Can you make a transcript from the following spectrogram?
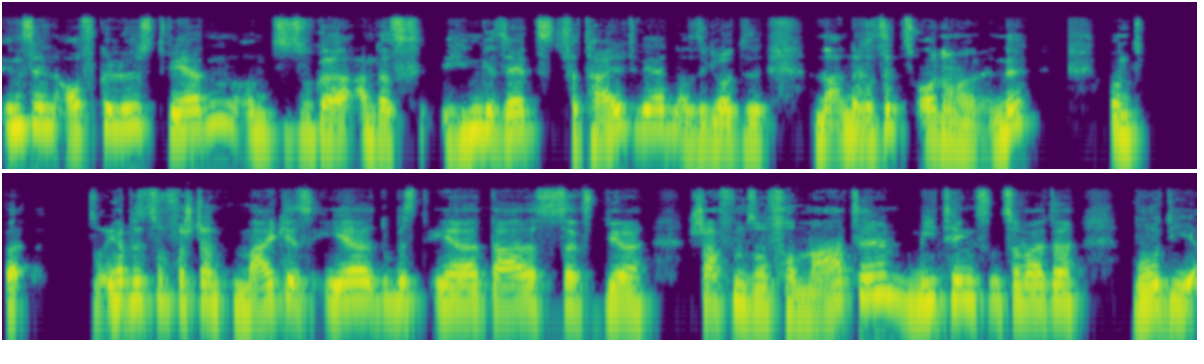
Inseln aufgelöst werden und sogar anders hingesetzt, verteilt werden. Also die Leute eine andere Sitzordnung am Ende. Und so, ich habe es so verstanden, Maike ist eher, du bist eher da, dass du sagst, wir schaffen so Formate, Meetings und so weiter, wo die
